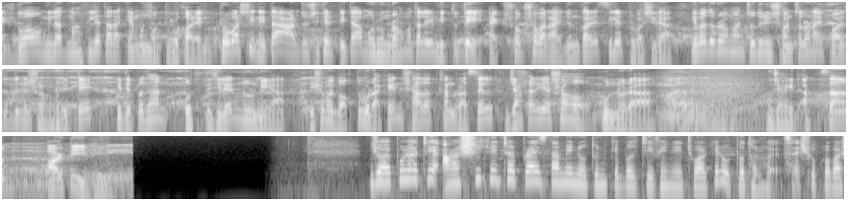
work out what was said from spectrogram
এক দোয়া ও মিলাদ মাহফিলে তারা এমন মন্তব্য করেন। প্রবাসী নেতা আর্য শেখের পিতা মরহুম রহমত আলীর মৃত্যুতে এক শোক সভার আয়োজন করে সিলেট প্রবাসীরা। এবাদুর রহমান চৌধুরীর সঞ্চালনায় ফয়জুদ্দিনের সভাপতিত্বে এতে প্রধান অতিথি ছিলেন নূর মিয়া। এ সময় বক্তব্য রাখেন শাহাদ খান রাসেল, জাকারিয়া সহ অন্যরা। মুজাহিদ আহসান আর টিভি জয়পুরহাটে আশিক এন্টারপ্রাইজ নামে নতুন কেবল টিভি নেটওয়ার্কের উদ্বোধন হয়েছে। শুক্রবার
